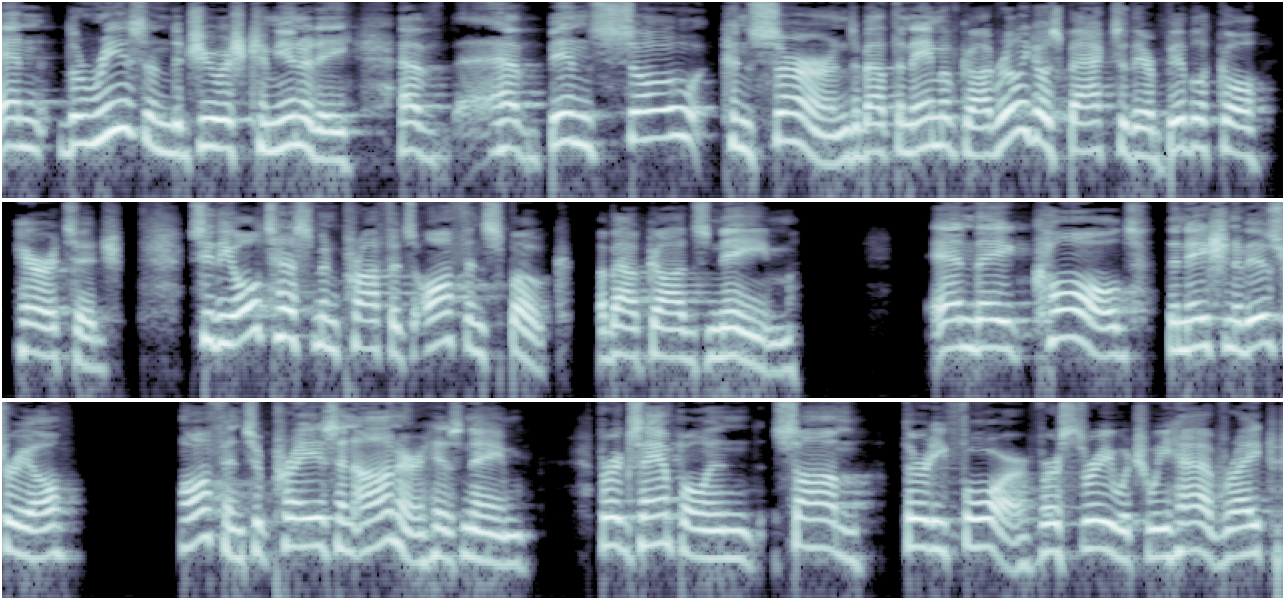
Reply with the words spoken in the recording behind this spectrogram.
And the reason the Jewish community have, have been so concerned about the name of God really goes back to their biblical heritage. See, the Old Testament prophets often spoke about God's name. And they called the nation of Israel often to praise and honor his name. For example, in Psalm 34, verse 3, which we have right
